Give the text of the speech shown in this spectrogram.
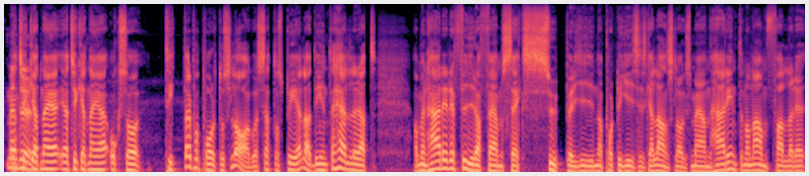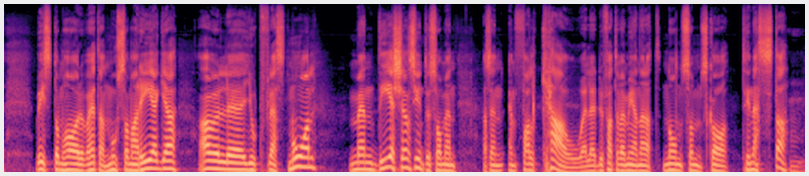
Men jag, tycker att när jag, jag tycker att när jag också tittar på Portos lag och sett dem spela, det är ju inte heller att ja men här är det fyra, fem, sex supergivna portugisiska landslagsmän, här är inte någon anfallare. Visst, de har, vad heter han, Moussa Marega, han har väl eh, gjort flest mål, men det känns ju inte som en, alltså en, en Falcao, eller du fattar vad jag menar, att någon som ska till nästa mm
